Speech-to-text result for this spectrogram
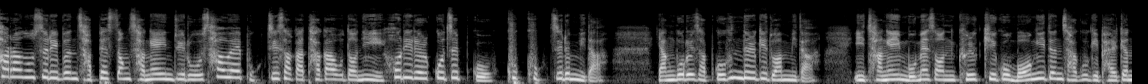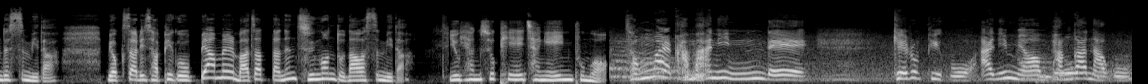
파란 옷을 입은 자폐성 장애인 뒤로 사회복지사가 다가오더니 허리를 꼬집고 쿡쿡 찌릅니다. 양보를 잡고 흔들기도 합니다. 이 장애인 몸에선 긁히고 멍이 든 자국이 발견됐습니다. 멱살이 잡히고 뺨을 맞았다는 증언도 나왔습니다. 유향수 피해 장애인 부모. 정말 가만히 있는데 괴롭히고 아니면 방관하고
